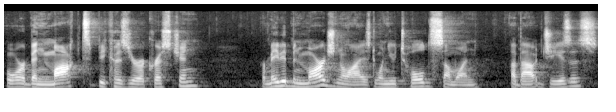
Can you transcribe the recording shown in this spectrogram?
or been mocked because you're a Christian, or maybe been marginalized when you told someone about Jesus?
